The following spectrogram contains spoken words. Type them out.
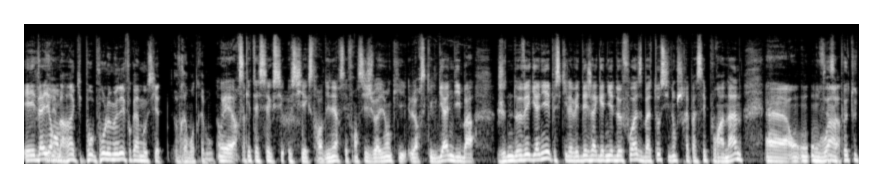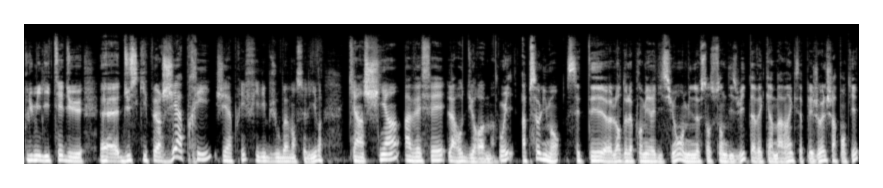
et d'ailleurs, les marins qui pour, pour le mener, il faut quand même aussi être vraiment très bon. Oui, alors ce qui était aussi, aussi extraordinaire, c'est Francis Joyon qui, lorsqu'il gagne, dit bah je ne devais gagner parce qu'il avait déjà gagné deux fois ce bateau, sinon je serais passé pour un âne. Euh, on, on voit un peu toute l'humilité du euh, du skipper. J'ai appris, j'ai appris Philippe Joubin dans ce livre qu'un chien avait fait la route du Rhum. Oui, absolument. C'était euh, lors de la première édition en 1978 avec un marin qui s'appelait Joël Charpentier,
